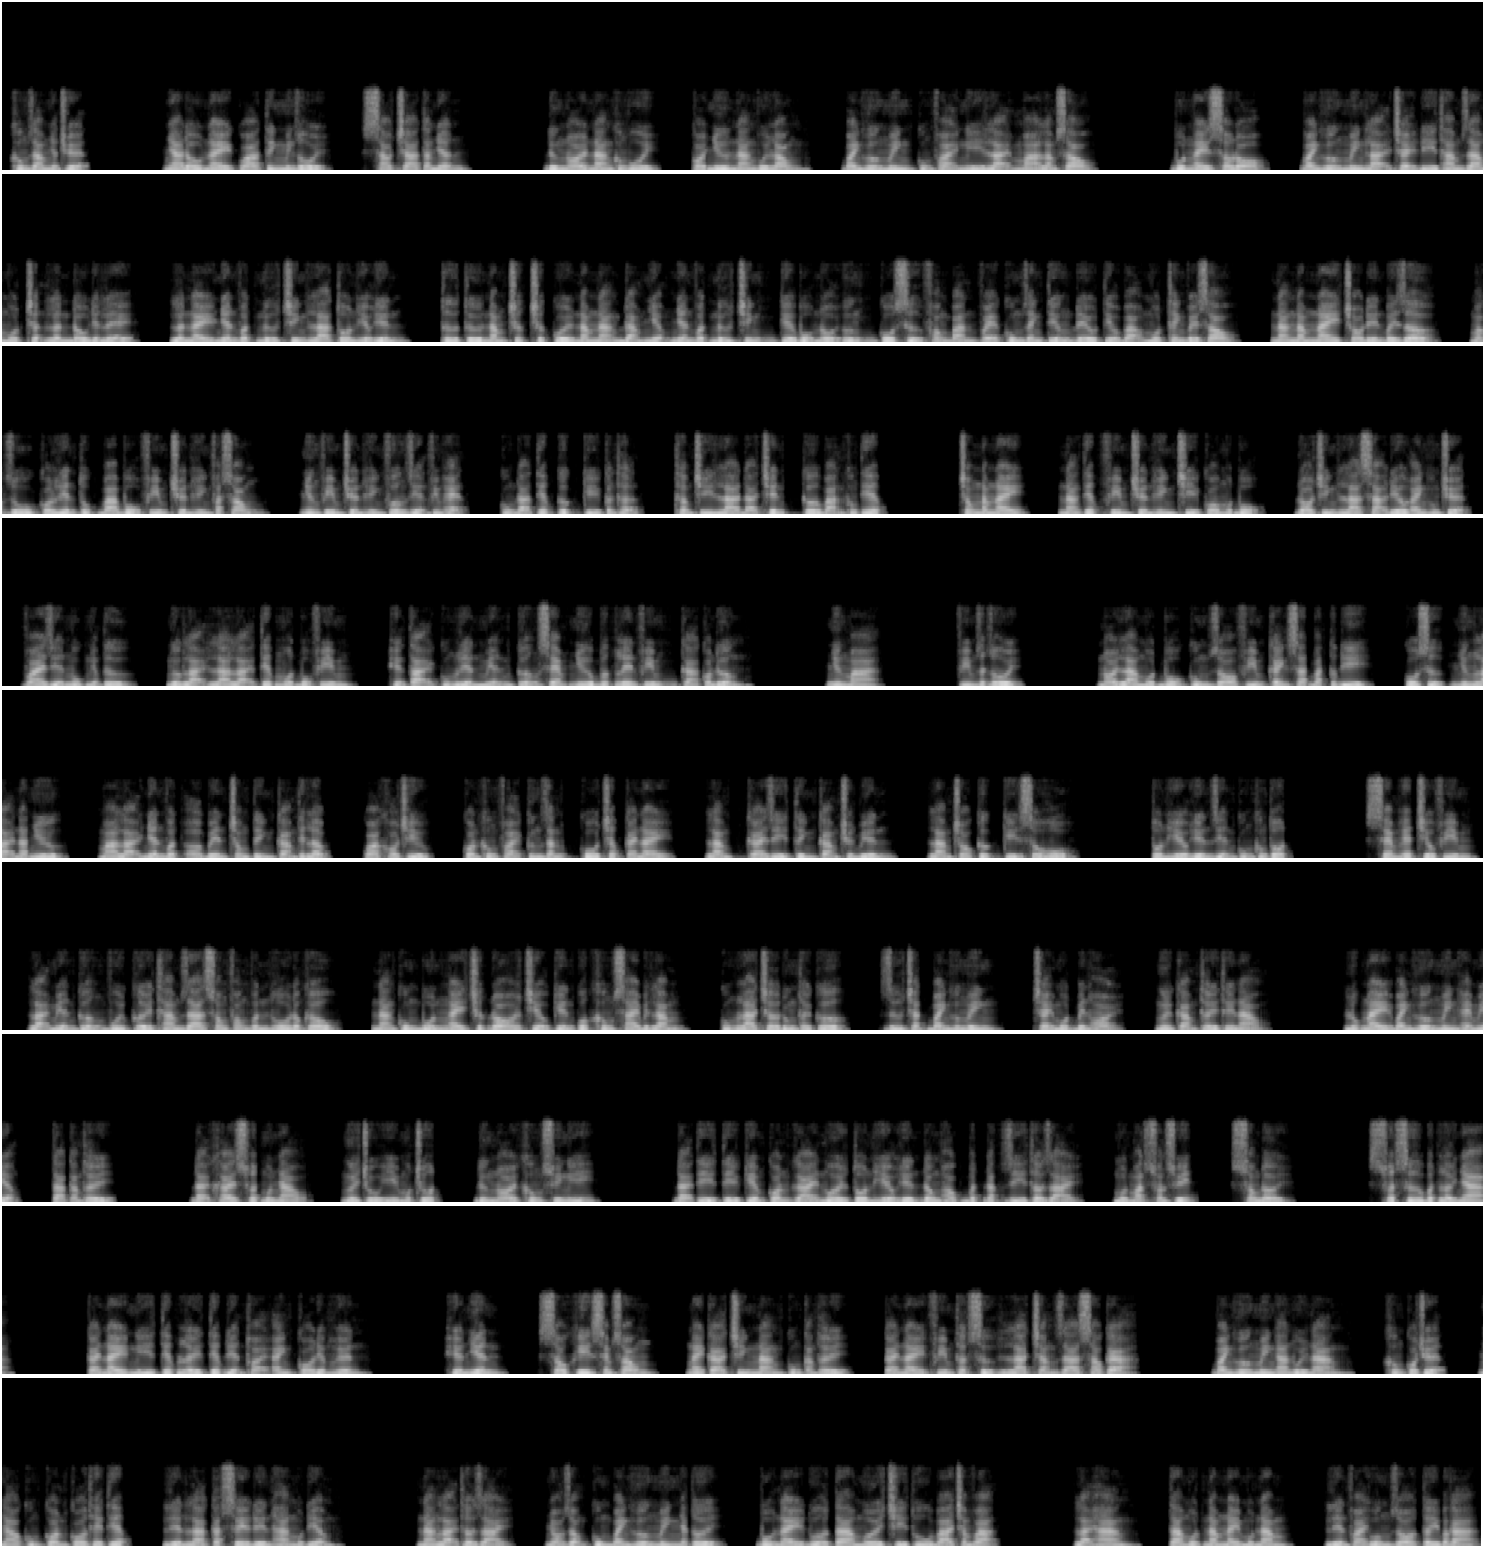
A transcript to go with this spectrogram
Không dám nhận chuyện. Nha đầu này quá tinh minh rồi, xảo trá tàn nhẫn. Đừng nói nàng không vui, coi như nàng vui lòng, bành hướng minh cũng phải nghĩ lại mà làm sao. Bốn ngày sau đó, bành hướng minh lại chạy đi tham gia một trận lần đầu điện lễ. Lần này nhân vật nữ chính là tôn hiệu yến. Từ từ năm trước trước cuối năm nàng đảm nhiệm nhân vật nữ chính kia bộ nội ưng, cố sự phòng bán vé cùng danh tiếng đều tiểu bạo một thanh về sau, nàng năm nay cho đến bây giờ, mặc dù có liên tục ba bộ phim truyền hình phát sóng, nhưng phim truyền hình phương diện phim hẹn cũng đã tiếp cực kỳ cẩn thận, thậm chí là đã trên cơ bản không tiếp trong năm nay, nàng tiếp phim truyền hình chỉ có một bộ, đó chính là xạ điêu anh hùng chuyện, vai diễn mục nhậm tử, ngược lại là lại tiếp một bộ phim, hiện tại cũng liền miễn cưỡng xem như bước lên phim cả con đường. Nhưng mà, phim rất dối nói là một bộ cùng gió phim cảnh sát bắt cướp đi, cố sự nhưng lại nát nhừ, mà lại nhân vật ở bên trong tình cảm thiết lập, quá khó chịu, còn không phải cứng rắn, cố chấp cái này, làm cái gì tình cảm chuyển biến, làm cho cực kỳ xấu hổ. Tôn hiểu yến diễn cũng không tốt. Xem hết chiếu phim, lại miễn cưỡng vui cười tham gia xong phỏng vấn hô động câu, nàng cùng bốn ngày trước đó triệu kiến quốc không sai biệt lắm, cũng là chờ đúng thời cơ giữ chặt bành hướng minh, chạy một bên hỏi, ngươi cảm thấy thế nào? Lúc này bành hướng minh hé miệng, ta cảm thấy, đại khái xuất muốn nào, ngươi chú ý một chút, đừng nói không suy nghĩ. Đại tỷ tỷ kiêm con gái nuôi tôn hiểu hiến đồng học bất đắc di thở dài, một mặt xoắn suýt xong đời, xuất sư bất lợi nha. Cái này nghĩ tiếp lấy tiếp điện thoại ảnh có điểm huyền. Hiển nhiên, sau khi xem xong, ngay cả chính nàng cũng cảm thấy, cái này phim thật sự là chẳng ra sao cả. Bành hướng minh an ủi nàng, không có chuyện, nào cũng còn có thể tiếp, liền là cắt xê đến hàng một điểm. Nàng lại thở dài, nhỏ giọng cùng bành hướng minh nhắc tới bộ này đùa ta mới chỉ thu ba trăm vạn. Lại hàng, ta một năm này một năm, liền phải uống gió tây bắc cá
